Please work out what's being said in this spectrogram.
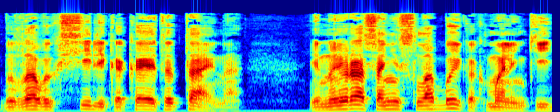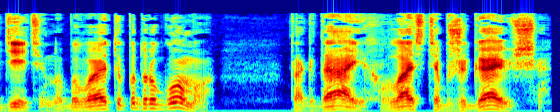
Была в их силе какая-то тайна. Иной раз они слабы, как маленькие дети, но бывают и по-другому. Тогда их власть обжигающая.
